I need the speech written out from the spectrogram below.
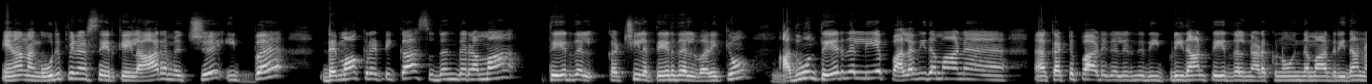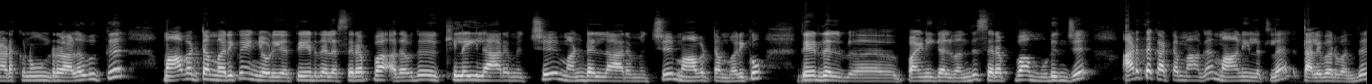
ஏன்னா நாங்க உறுப்பினர் சேர்க்கையில ஆரம்பிச்சு இப்ப டெமோக்ராட்டிக்கா சுதந்திரமா தேர்தல் கட்சியில தேர்தல் வரைக்கும். அதுவும் தேர்தல்லயே பலவிதமான கட்டுப்பாடுகள் இருந்தது. இப்படிதான் தேர்தல் நடக்கணும் இந்த மாதிரி தான் நடக்கணும்ன்ற அளவுக்கு மாவட்டம் வரைக்கும் எங்களுடைய தேர்தலை சிறப்பா அதாவது கிளையில ஆரம்பிச்சு மண்டல்ல ஆரம்பிச்சு மாவட்டம் வரைக்கும் தேர்தல் பணிகள் வந்து சிறப்பா முடிஞ்சு அடுத்த கட்டமாக மாநிலத்துல தலைவர் வந்து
